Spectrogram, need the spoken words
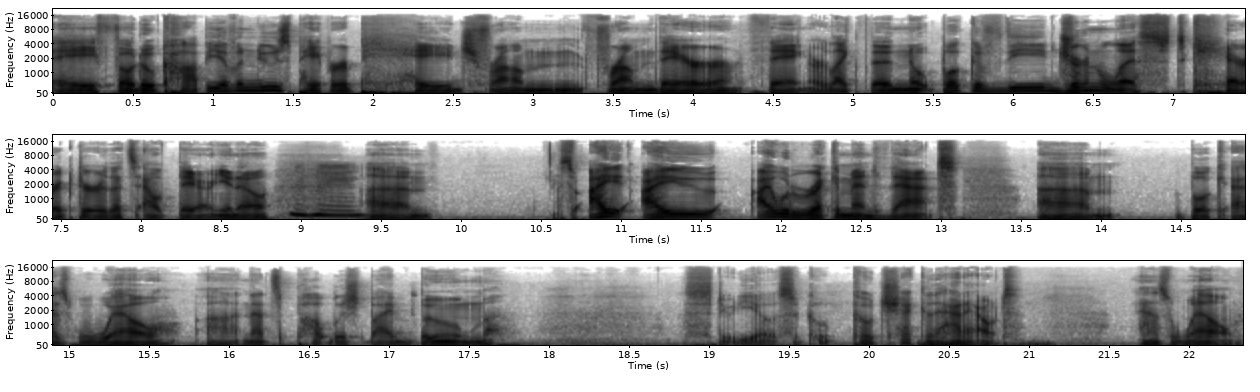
a photocopy of a newspaper page from from their thing or like the notebook of the journalist character that's out there you know? Mm-hmm. um, so i i i would recommend that um, book as well. Uh, and that's published by boom studios. So go go check that out as well.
